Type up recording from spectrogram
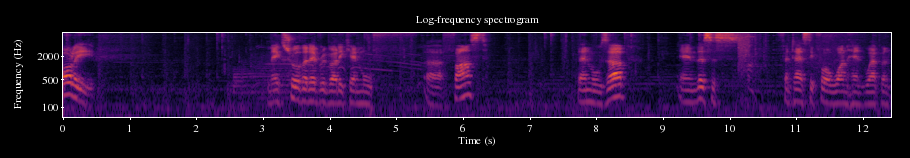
Polly makes sure that everybody can move uh, fast, then moves up, and this is fantastic for a one-hand weapon.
